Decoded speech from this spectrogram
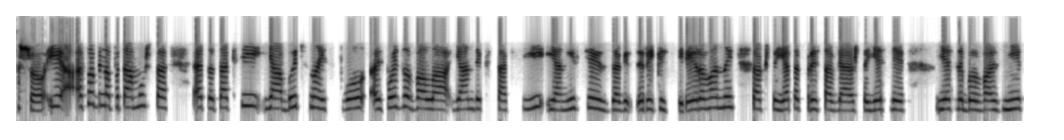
Хорошо. И особенно потому, что это такси я обычно использовала Яндекс Такси, и они все зарегистрированы. Так что я так представляю, что если если бы возник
